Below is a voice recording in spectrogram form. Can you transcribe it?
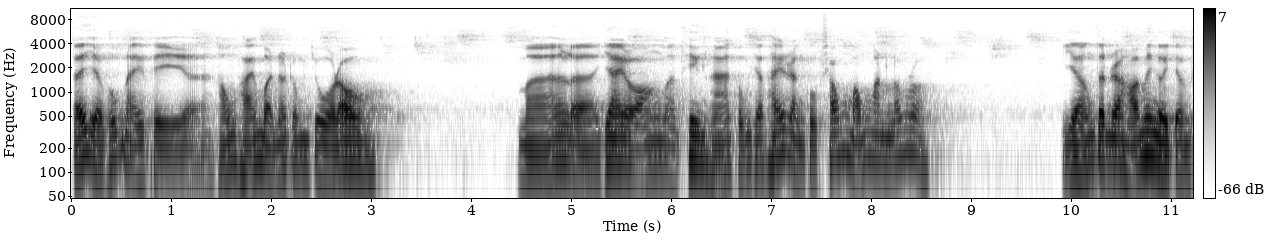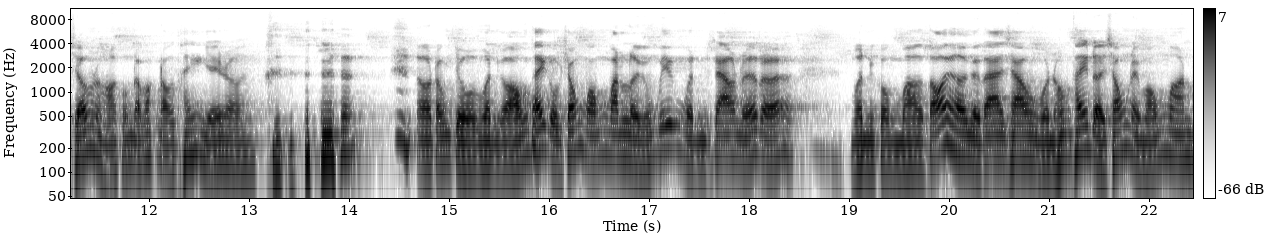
tới giờ phút này thì ờ, không phải mình ở trong chùa đâu. Mà là giai đoạn mà thiên hạ cũng sẽ thấy rằng cuộc sống mỏng manh lắm rồi giờ ông tin ra hỏi mấy người chùm sớm là họ cũng đã bắt đầu thấy như vậy rồi. Rồi ờ, trong chùa mình còn không thấy cuộc sống mỏng manh rồi, cũng biết mình sao nữa rồi. Mình còn mờ tối hơn người ta sao, mình không thấy đời sống này mỏng manh.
